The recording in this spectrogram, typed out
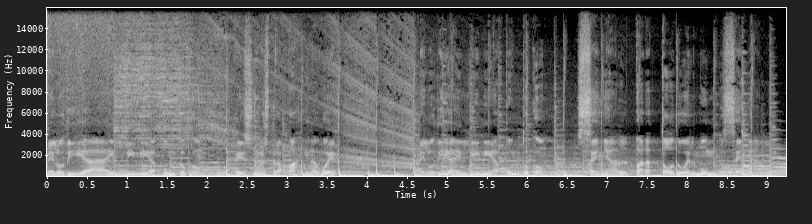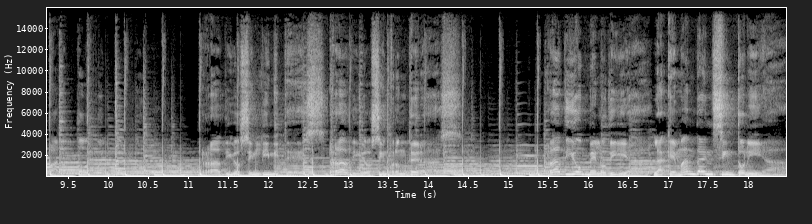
Melodíaenlínea.com es nuestra página web. Melodíaenlínea.com, señal para todo el mundo. Señal Radio sin límites, Radio sin fronteras. Radio Melodía, la que manda en sintonía.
